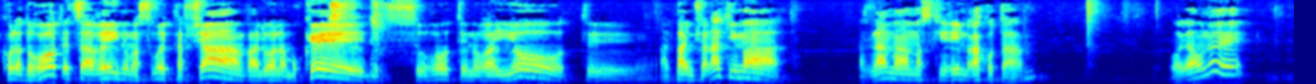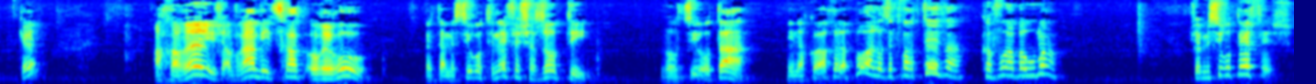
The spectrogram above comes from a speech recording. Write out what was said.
כל הדורות לצערנו מסרו את נפשם ועלו על המוקד בצורות נוראיות, uh, אלפיים שנה כמעט, אז למה מזכירים רק אותם? הוא היה עונה, כן, אחרי שאברהם ויצחק עוררו את המסירות נפש הזאתי והוציאו אותה מן הכוח אל הפועל, אז זה כבר טבע קבוע באומה של מסירות נפש.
